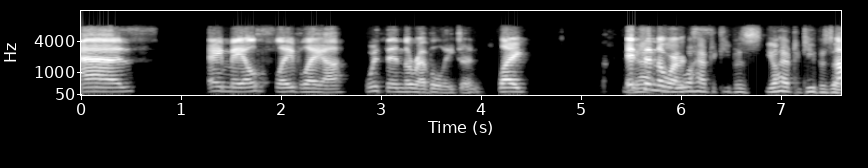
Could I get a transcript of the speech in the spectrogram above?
as a male Slave Leia within the Rebel Legion. Like, it's in the works. You will have to keep us. You'll have to keep us up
